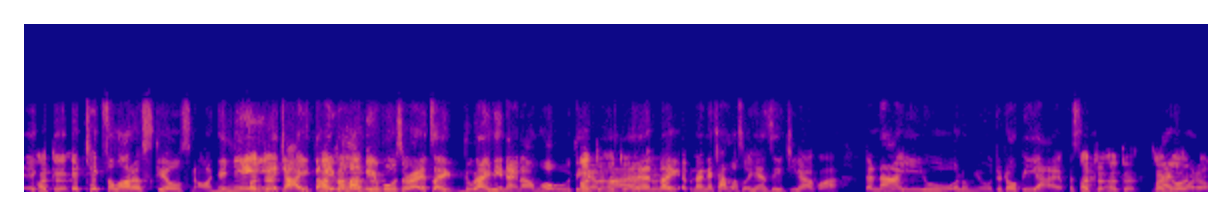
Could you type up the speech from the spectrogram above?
It, it, it, takes a lot of skills, no? right? It's like do I need nine hold? And then like nine time was yan zi jia. The na you olumyo to do be I was like model.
